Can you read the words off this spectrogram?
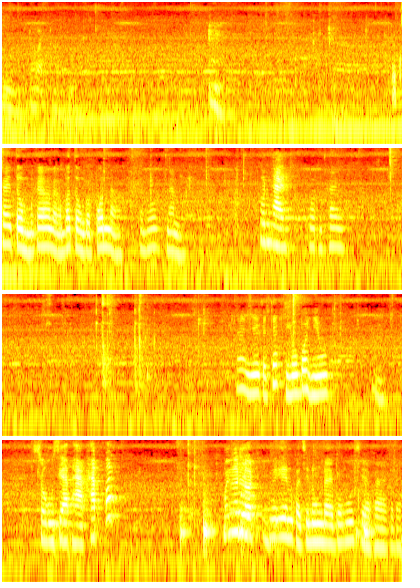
อืมทอดก็ไข่ต้มก็หลังบ่ต้มกับป่นเอาอันนี้นั่นคนไทยป่นไข่ไอ้นี่ก็จักหิวบ่หิวส่งเสียผาครับปั๊บมื้ออื่นรถมื้ออื่นก็สินุงได้บ่ผู้เสียผ้าก็ได้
